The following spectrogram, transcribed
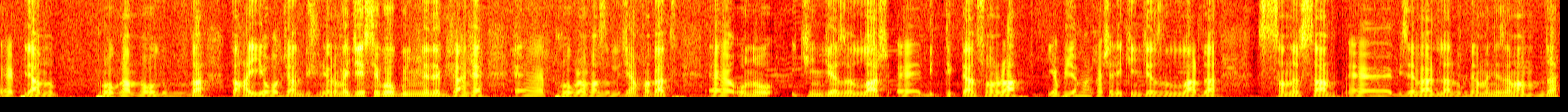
e, planlı programlı olduğumuzda daha iyi olacağını düşünüyorum ve CSGO gününe de bir tane e, program hazırlayacağım fakat e, onu ikinci yazılılar e, bittikten sonra yapacağım arkadaşlar ikinci yazılılarda sanırsam e, bize verdiler bugün ama ne zamanında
